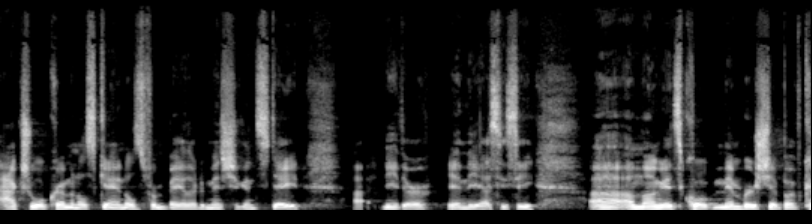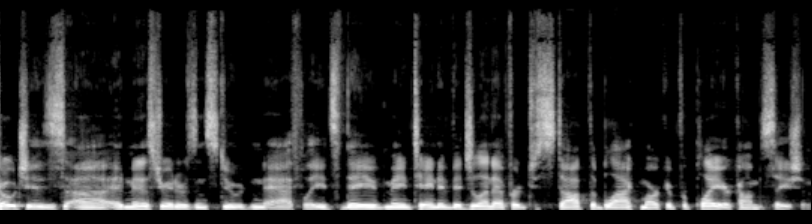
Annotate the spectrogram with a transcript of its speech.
actual criminal scandals from Baylor to Michigan State, uh, neither in the SEC, uh, among its quote membership of coaches, uh, administrators, and student athletes, they've maintained a vigilant effort to stop the black market for player compensation.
